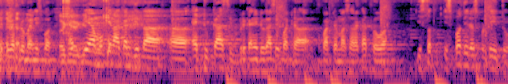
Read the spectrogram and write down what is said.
ketika bermain e-sport. Nanti oke. yang mungkin akan kita eh, edukasi, berikan edukasi kepada kepada masyarakat bahwa e-sport, e-sport tidak seperti itu.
